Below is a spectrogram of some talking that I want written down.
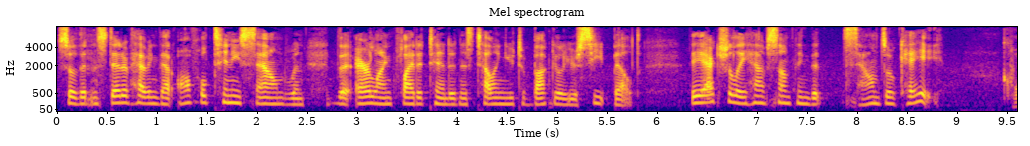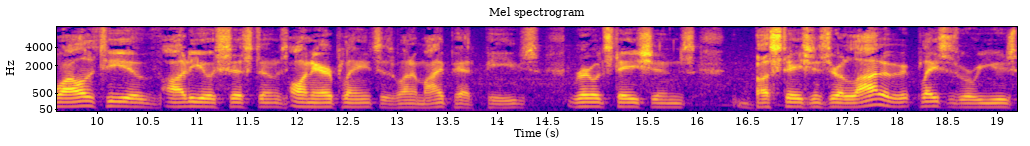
so that instead of having that awful tinny sound when the airline flight attendant is telling you to buckle your seatbelt, they actually have something that sounds okay. Quality of audio systems on airplanes is one of my pet peeves. Railroad stations, bus stations, there are a lot of places where we use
